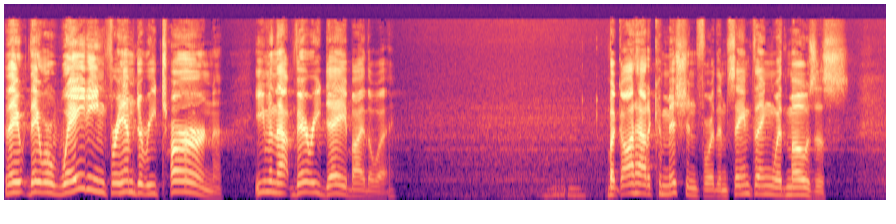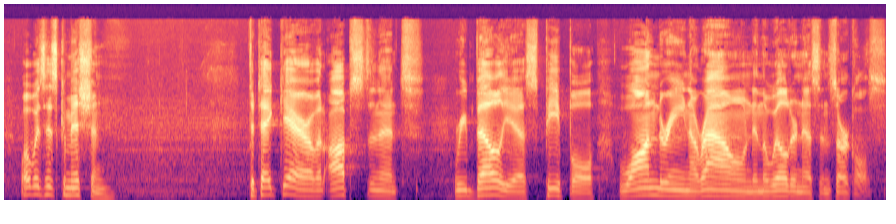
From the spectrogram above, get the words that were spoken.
They, they were waiting for him to return, even that very day, by the way. But God had a commission for them. Same thing with Moses. What was his commission? To take care of an obstinate, rebellious people wandering around in the wilderness in circles.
